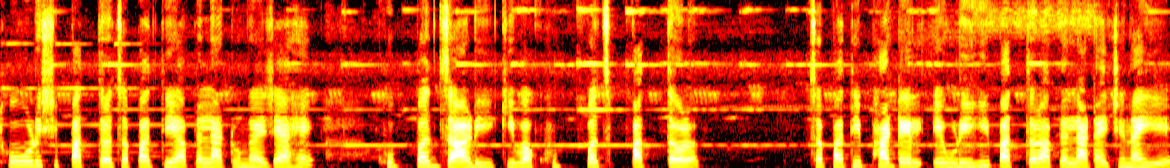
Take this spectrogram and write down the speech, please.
थोडीशी पातळ चपाती आपल्याला लाटून घ्यायची आहे. खूपच जाडी किंवा खूपच पातळ चपाती फाटेल एवढीही पातळ आपल्याला लाटायची नाही आहे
